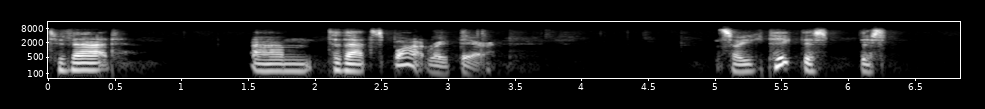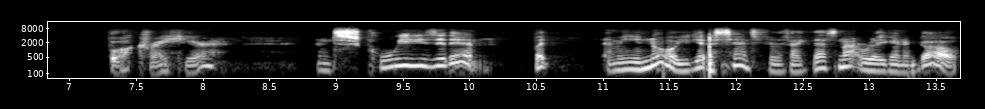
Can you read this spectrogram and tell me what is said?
to that um, to that spot right there. So you take this this book right here and squeeze it in. But I mean, you know, you get a sense for the fact that's not really going to go.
